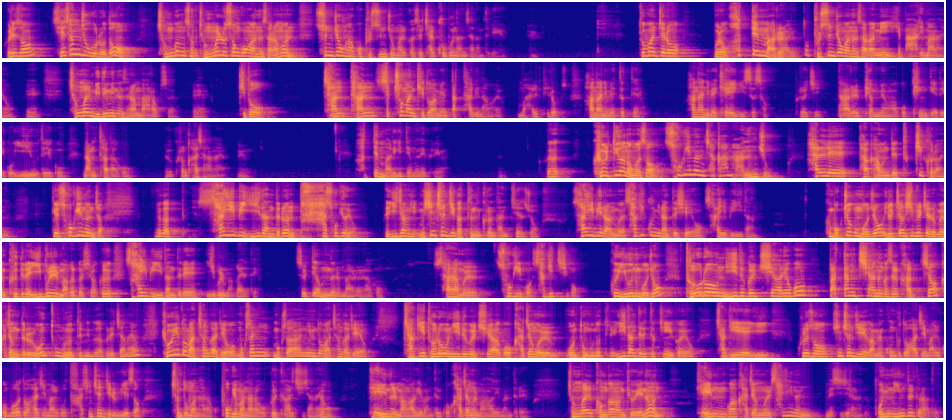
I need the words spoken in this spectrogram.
그래서 세상적으로도 정광성, 정말로 성공하는 사람은 순종하고 불순종할 것을 잘 구분한 사람들이에요. 두 번째로, 뭐라고, 헛된 말을 해요. 또 불순종하는 사람이 이게 말이 많아요. 예. 정말 믿음 있는 사람은 말 없어요. 예. 기도, 단, 단 10초만 기도하면 딱 답이 나와요. 뭐 할 필요 없어. 하나님의 뜻대로. 하나님의 계획이 있어서 그러지. 나를 변명하고 핑계대고 이유대고 남탓하고 그런 거 하지 않아요. 예. 헛된 말이기 때문에 그래요. 그걸 뛰어넘어서 속이는 자가 많은 중 할례파 가운데 특히 그러한 그 속이는 자 그러니까 사이비 이단들은 다 속여요. 이장 뭐 신천지 같은 그런 단체죠. 사이비란 뭐야? 사기꾼이란 뜻이에요. 사이비 이단. 그 목적은 뭐죠? 1장 11절에 보면 그들의 입을 막을 것이라. 그 사이비 이단들의 입을 막아야 돼요. 쓸데없는 말을 하고 사람을 속이고 사기치고 그 이유는 뭐죠? 더러운 이득을 취하려고 마땅치 않은 것을 가르쳐 가정들을 온통 무너뜨린다 그랬잖아요. 교회도 마찬가지예요. 목사님 목사님도 마찬가지예요. 자기 더러운 이득을 취하고 가정을 온통 무너뜨려. 이단들의 특징이 거예요. 자기의 이 그래서 신천지에 가면 공부도 하지 말고 뭐도 하지 말고 다 신천지를 위해서 전도만 하라고 포교만 하라고 그렇게 가르치잖아요. 개인을 망하게 만들고 가정을 망하게 만들어요. 정말 건강한 교회는 개인과 가정을 살리는 메시지라는 거예요. 본인이 힘들더라도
